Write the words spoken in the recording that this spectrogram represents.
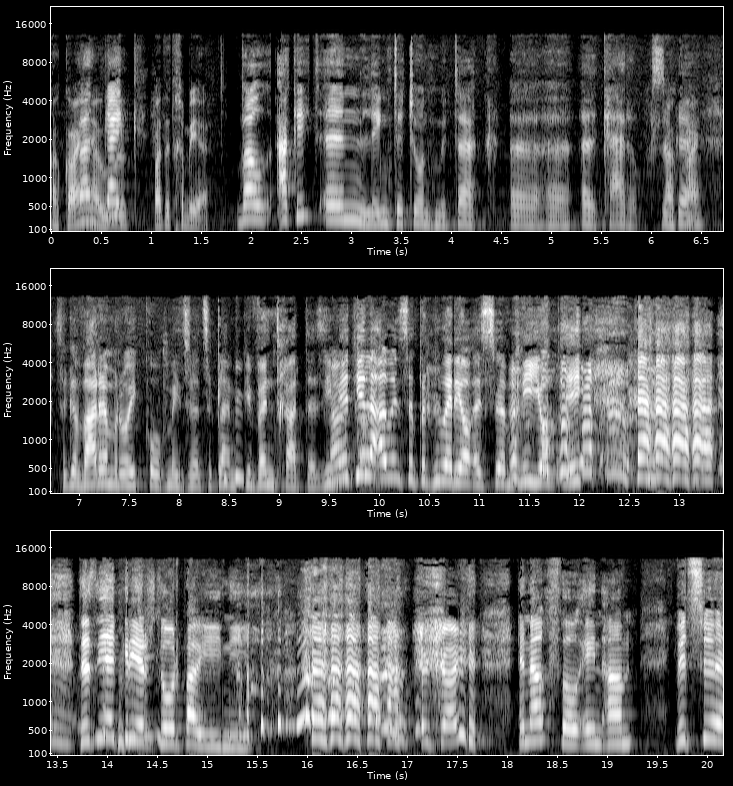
Okay, Want nou kyk- wat het gebeur? Wel, ek het in lengte toe ontmoet ek 'n 'n 'n kerel. So 'n Okay. so 'n warm rooi kop met so 'n klein bietjie windgat is. Jy weet Okay. julle ouens in Pretoria is so nie jok nie. Dis nie 'n kreersdorp hou hier nie. Okay. In elk geval en um jy weet so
